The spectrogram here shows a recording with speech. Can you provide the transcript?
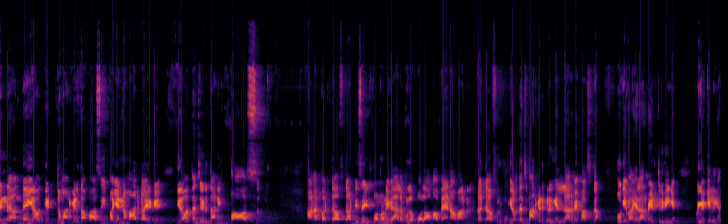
முன்ன வந்து இருபத்தி எட்டு மார்க் எடுத்தா பாஸ் இப்ப என்ன மார்க் ஆயிருக்கு? இருபத்தஞ்சு எடுத்தா நீ பாஸ் ஆனா கட் ஆஃப் தான் டிசைட் பண்ணும் நீ வேலைக்குள்ள போலாமா? வேணாவான்றது கட் ஆஃப் இருக்கும். இருபத்தஞ்சு மார்க் எடுக்கிறவங்க எல்லாருமே பாஸ் தான். ஓகேவா எல்லாருமே எடுத்துருவீங்க இங்க கேளுங்க.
